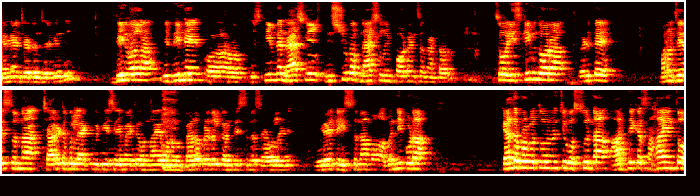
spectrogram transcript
నిర్ణయం చేయడం జరిగింది. దీనివల్ల ఈ దీన్నే ఈ స్కీమ్నే national institute of national importance అని అంటారు. సో ఈ స్కీమ్ ద్వారా వెళితే మనం చేస్తున్న చారిటబుల్ యాక్టివిటీస్ ఏమైతే ఉన్నాయో మనం పేద ప్రజలకు అందిస్తున్న సేవలు ఏవైతే ఇస్తున్నామో అవన్నీ కూడా కేంద్ర ప్రభుత్వం నుంచి వస్తున్న ఆర్థిక సహాయంతో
